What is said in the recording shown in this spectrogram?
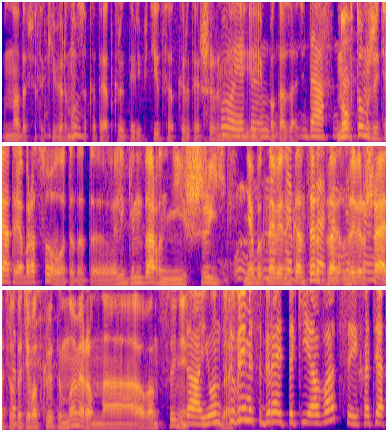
надо все-таки вернуться к этой открытой репетиции, открытой ширме и это... показать. Да. Но да. в том же театре Образцова вот этот э, легендарнейший необыкновенный Наш концерт да, за- завершается концерт. вот этим открытым номером на авансцене. Да, и он да. все время собирает такие овации, хотя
